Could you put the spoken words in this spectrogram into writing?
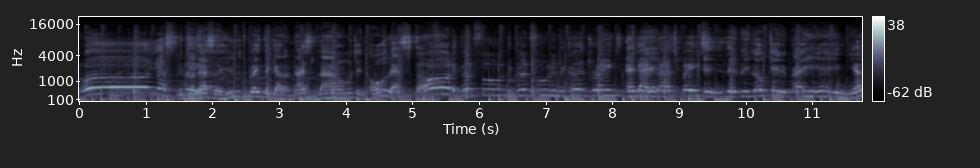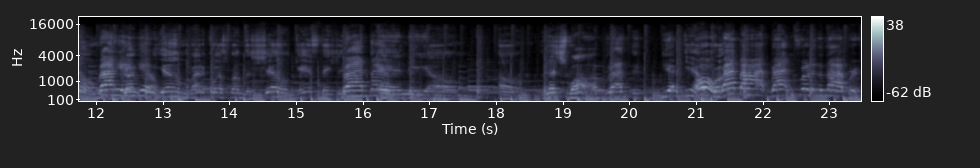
Oh, yes, because indeed. that's a huge place. They got a nice lounge and all that stuff. Oh, the good food, the good food and the good drinks. They And got they- a nice space. They, they located right here in Yelm. Right here in Yelm. Yelm, right across from the Shell gas station. Right there. And the um, Les Schwab. Right, yeah. Yeah, Oh, right behind, right in front of the library.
